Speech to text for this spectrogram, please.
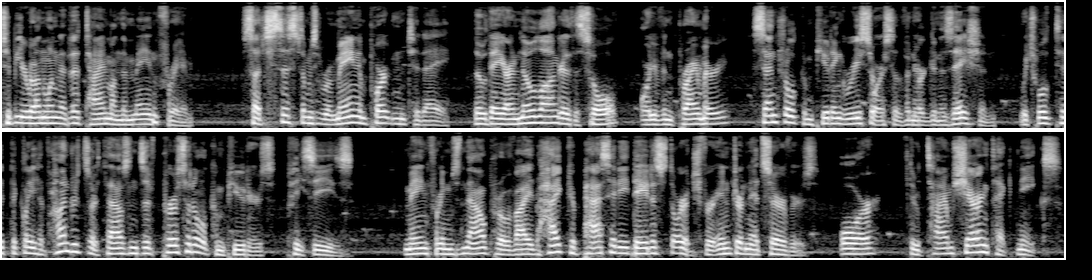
to be run one at a time on the mainframe. Such systems remain important today, though they are no longer the sole, or even primary, central computing resource of an organization, which will typically have hundreds or thousands of personal computers, PCs. Mainframes now provide high-capacity data storage for internet servers, or, through time-sharing techniques,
